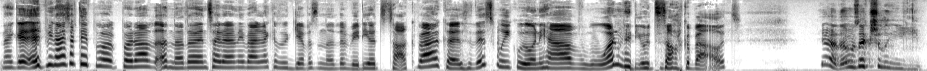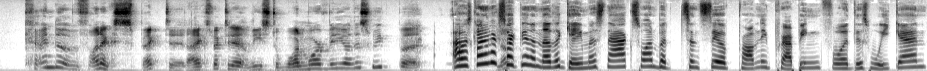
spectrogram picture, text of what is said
Like it'd be nice if they put, put out another Inside LA Valiant because it'd give us another video to talk about. Because this week we only have one video to talk about. Yeah, that was actually kind of unexpected. I expected at least one more video this week, but I was kind of expecting another Gamer Snacks one, but since they were probably prepping for this weekend,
